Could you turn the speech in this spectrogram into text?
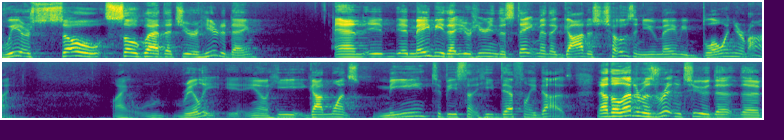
we are so, so glad that you're here today. And it, it may be that you're hearing the statement that God has chosen you, maybe blowing your mind. Like, really? You know, he, God wants me to be something. He definitely does. Now, the letter was written to the, the,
